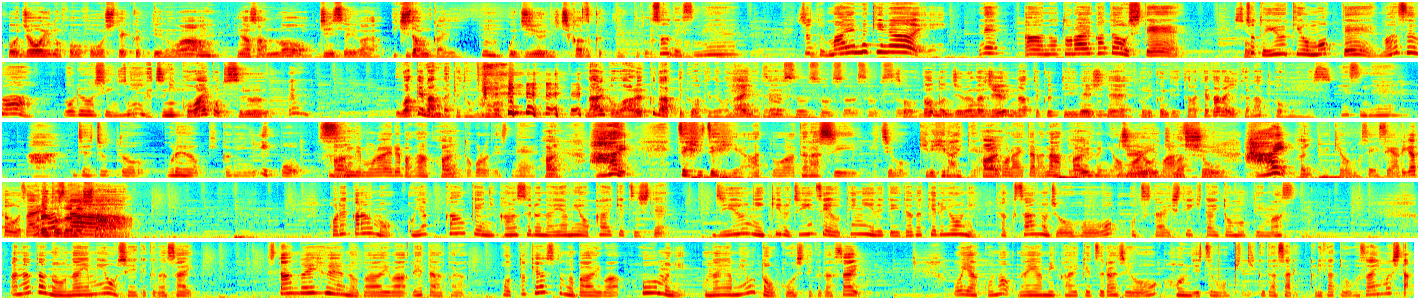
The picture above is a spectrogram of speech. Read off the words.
こう上位の方法をしていくっていうのは、うん。皆さんの人生が一段階、うん。こう自由に近づくっていうことだからそうですね。ちょっと前向きないねあの捉え方をしてちょっと勇気を持ってまずはご両親に。別に怖いことするわけなんだけども 何か悪くなっていくわけではないのでそうそうそうそうそうそう。どんどん自分が自由になっていくっていうイメージで取り組んでいただけたらいいかなと思うんです。ですね。はい。じゃあちょっとこれをきっかけに一歩進んでもらえればなっていうところですね。はい、はい、ぜひぜひあの新しい道を切り開いてはい。もらえたらなというふうに思います。ましょう。はい、はい。今日も先生ありがとうございました。ありがとうございましたこれからも親子関係に関する悩みを解決して自由に生きる人生を手に入れていただけるようにたくさんの情報をお伝えしていきたいと思っています。あなたのお悩みを教えてください。スタンド FM の場合はレターから、ポッドキャストの場合はホームにお悩みを投稿してください。親子の悩み解決ラジオを本日もお聞きくださりありがとうございました。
